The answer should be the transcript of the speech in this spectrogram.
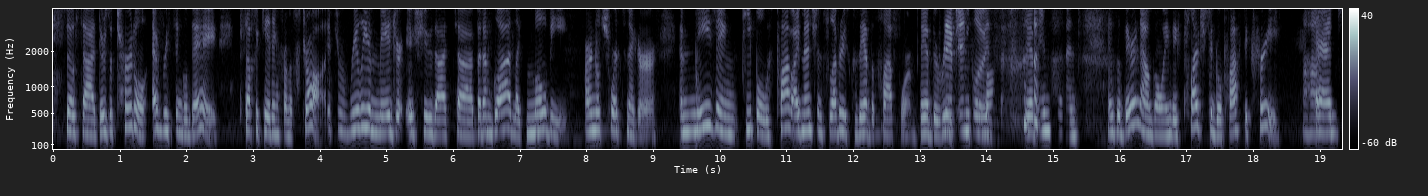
so sad. There's a turtle every single day suffocating from a straw. It's really a major issue that, uh, but I'm glad, like Moby, Arnold Schwarzenegger, amazing people with plat. I mentioned celebrities because they have the platform, they have the reach, they have influence, they have influence, and so they're now going. They've pledged to go plastic free. Uh-huh. And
